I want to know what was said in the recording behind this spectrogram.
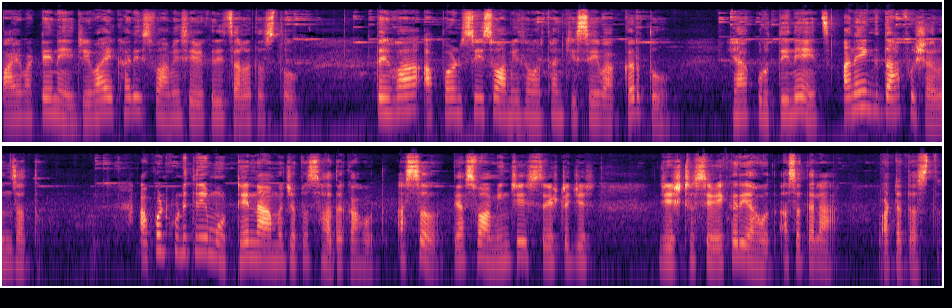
पायवाटेने जेव्हा एखादी स्वामी सेवेकरी चालत असतो तेव्हा आपण श्री स्वामी समर्थांची सेवा करतो. ह्या कृतीनेच अनेकदा फुशारून जातो. आपण कुणीतरी मोठे नामजप साधक आहोत असं त्या स्वामींचे श्रेष्ठ जे ज्येष्ठ सेवेकरी आहोत असं त्याला वाटत असतं.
